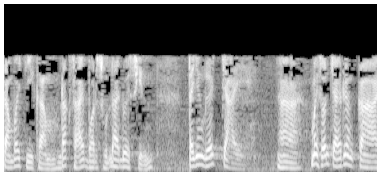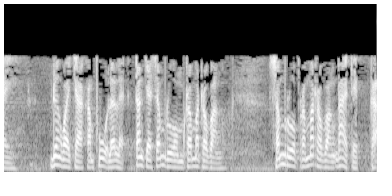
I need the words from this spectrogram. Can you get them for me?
กรรมวิจีกรรม รักษาบริสุทธิ์ได้ด้วยศีลแต่ยังเหลือใจไม่สนใจเรื่องกาย เรื่องวาจาคำพูดแล้วแหละ ตั้งใจสำรวมระมัดระวังสำรวมระมัดระวังได้แต่ก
